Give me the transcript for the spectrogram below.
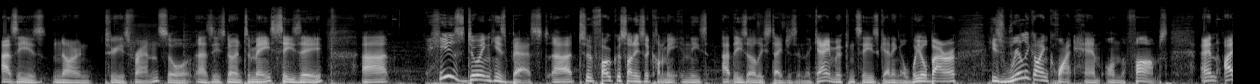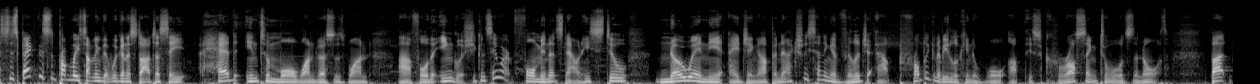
as he is known to his friends, or as he's known to me, CZ, uh, he is doing his best uh, to focus on his economy in these at these early stages in the game. You can see he's getting a wheelbarrow. He's really going quite ham on the farms. And I suspect this is probably something that we're going to start to see head into more one versus one uh, for the English. You can see we're at four minutes now, and he's still nowhere near aging up and actually sending a villager out, probably going to be looking to wall up this crossing towards the north. But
